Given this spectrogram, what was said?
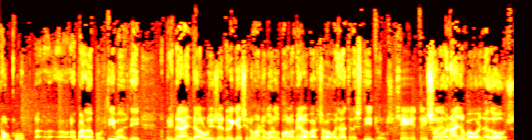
no el club, la, la, part deportiva. És dir, el primer any de Luis Enrique, si no me'n recordo malament, el Barça va guanyar tres títols. Sí, El triple. segon any en va guanyar dos.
